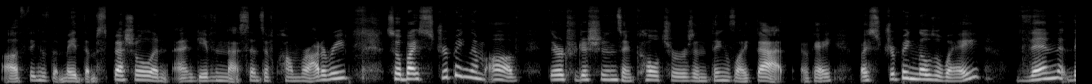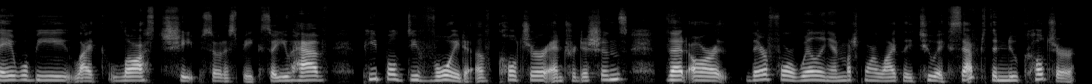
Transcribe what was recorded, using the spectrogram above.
uh, things that made them special and, and gave them that sense of camaraderie. So, by stripping them of their traditions and cultures and things like that, okay, by stripping those away, then they will be like lost sheep, so to speak. So you have people devoid of culture and traditions that are therefore willing and much more likely to accept the new culture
